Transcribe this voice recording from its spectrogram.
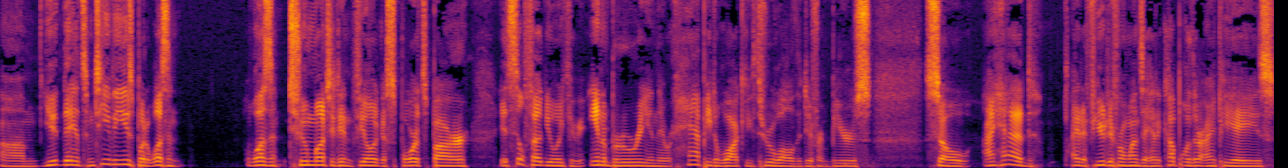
Um, you, they had some TVs, but it wasn't wasn't too much. It didn't feel like a sports bar. It still felt you like you were in a brewery, and they were happy to walk you through all the different beers. So I had I had a few different ones. I had a couple of their IPAs,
